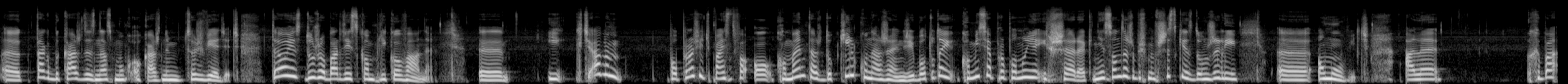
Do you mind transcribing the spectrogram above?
e, tak by każdy z nas mógł o każdym coś wiedzieć. To jest dużo bardziej skomplikowane. E, I chciałabym poprosić Państwa o komentarz do kilku narzędzi, bo tutaj komisja proponuje ich szereg. Nie sądzę, żebyśmy wszystkie zdążyli e, omówić, ale chyba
